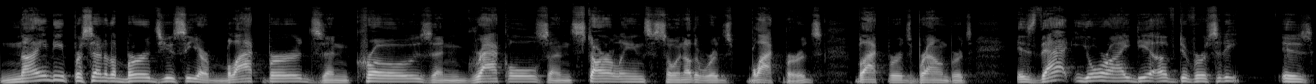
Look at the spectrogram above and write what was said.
90% of the birds you see are blackbirds and crows and grackles and starlings. So, in other words, blackbirds, blackbirds, brown birds. Is that your idea of diversity? Is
